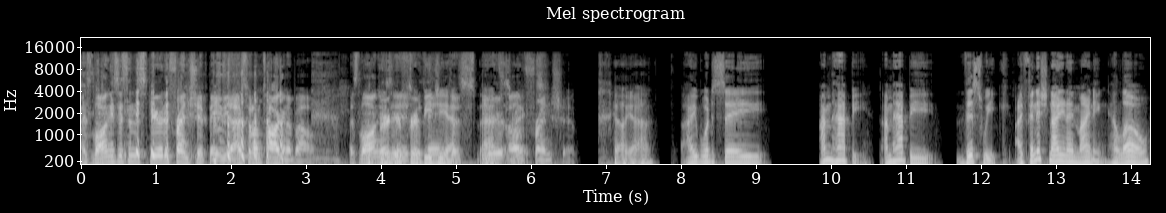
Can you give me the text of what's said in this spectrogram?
As long as it's in the spirit of friendship, baby. That's what I'm talking about. As long as it is for within the spirit That's of right. friendship. Hell yeah. I would say I'm happy. I'm happy this week. I finished 99 mining. Hello.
